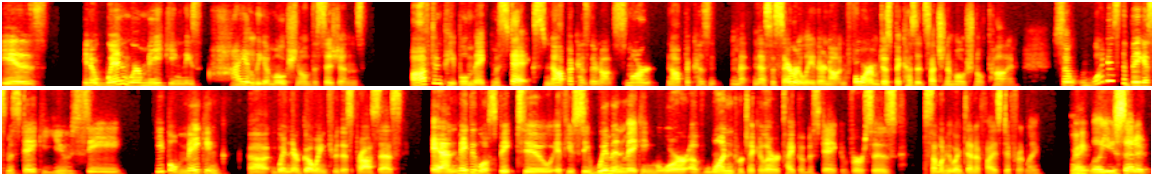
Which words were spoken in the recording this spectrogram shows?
is, you know, when we're making these highly emotional decisions, often people make mistakes, not because they're not smart, not because necessarily they're not informed, just because it's such an emotional time. So, what is the biggest mistake you see people making uh, when they're going through this process? And maybe we'll speak to if you see women making more of one particular type of mistake versus someone who identifies differently. Right. Well, you said it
